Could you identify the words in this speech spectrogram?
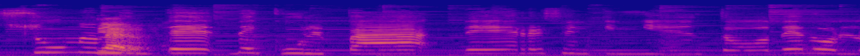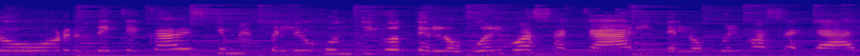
sumamente claro. de culpa, de resentimiento, de dolor, de que cada vez que me peleo contigo te lo vuelvo a sacar y te lo vuelvo a sacar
